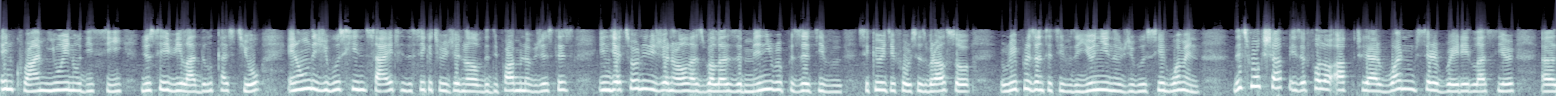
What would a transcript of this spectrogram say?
in crime UNODC Jose Villa del Castillo and on the Djiboutian side the Secretary General of the Department of Justice and the Attorney General as well as many representative security forces but also representative of the Union of Djiboutian Women. This workshop is a follow-up to that one celebrated last year uh,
